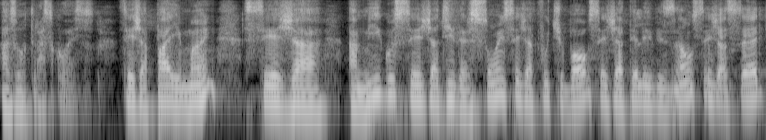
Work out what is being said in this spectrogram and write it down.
as outras coisas. Seja pai e mãe, seja amigos, seja diversões, seja futebol, seja televisão, seja série,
